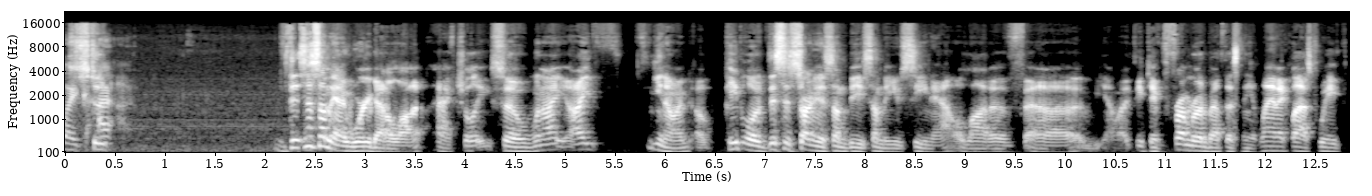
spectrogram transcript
like. So, I, this is something I worry about a lot, actually. So when I, I you know, uh, people are. This is starting to be something you see now. A lot of, uh, you know, I think David Frum wrote about this in the Atlantic last week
